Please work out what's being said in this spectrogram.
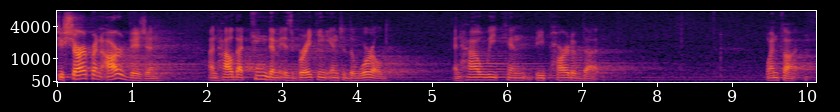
To sharpen our vision on how that kingdom is breaking into the world and how we can be part of that. One thought.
